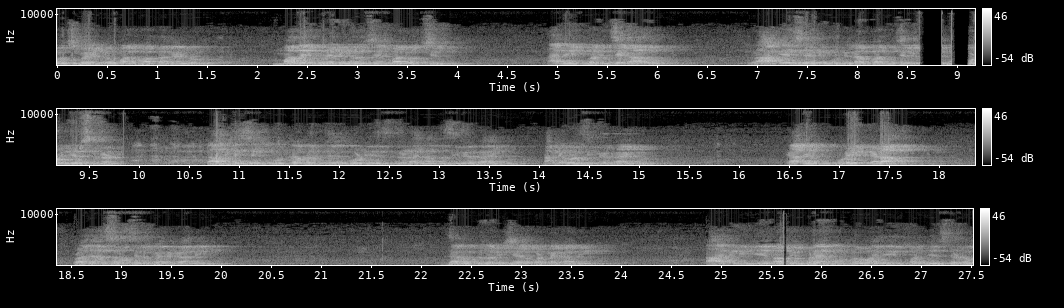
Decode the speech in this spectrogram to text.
వచ్చిపోయిండు మళ్ళీ పత్తలేడు మళ్ళీ ఇప్పుడు ఎన్నికలు వచ్చాయి మళ్ళీ వచ్చింది ఆయన ఇప్పటి నుంచే కాదు రాకేష్ రెడ్డి పుట్టినప్పటి నుంచి పోటీ చేస్తున్నాడు. రాకేష్ రెడ్డి పుట్టినప్పటి నుంచి పోటీ చేస్తున్నాడు ఆయన అంత సీనియర్ నాయకుడు. నాకే కూడా సీనియర్ నాయకుడు. కానీ ఎప్పుడు ఎక్కడ ప్రజల సమస్యల పైన కానీ జరుగుతున్న విషయాల పట్ల కానీ ఆయనకి ఏం అభిప్రాయం ఉందో ఆయన ఏం పని చేస్తాడో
